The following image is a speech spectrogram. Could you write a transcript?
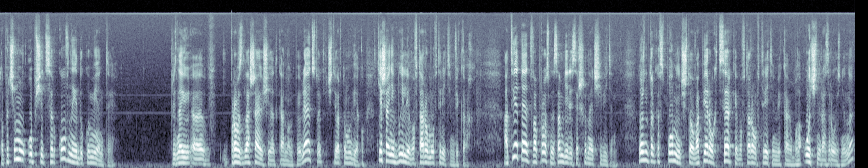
то почему общецерковные документы, признаю, э, провозглашающие этот канон, появляются только к IV веку? Где же они были во II и в III веках? Ответ на этот вопрос на самом деле совершенно очевиден. Нужно только вспомнить, что, во-первых, церковь во втором, в третьем веках была очень разрознена,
